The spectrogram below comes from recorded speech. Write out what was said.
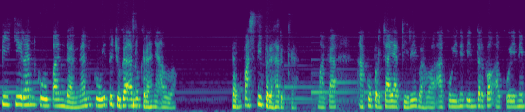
pikiranku, pandanganku itu juga anugerahnya Allah dan pasti berharga. Maka aku percaya diri bahwa aku ini pinter kok, aku ini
